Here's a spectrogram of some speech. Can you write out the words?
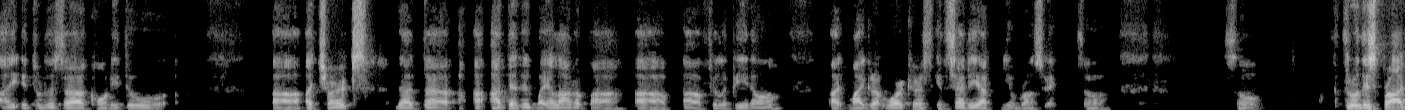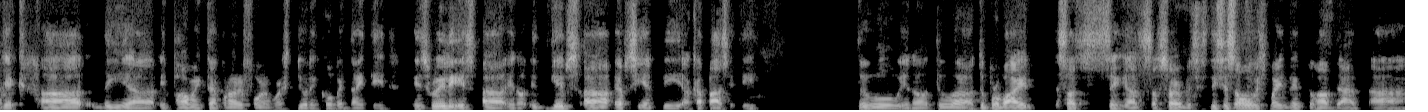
I introduced uh, Connie to a church that attended by a lot of Filipino migrant workers in Shediac, New Brunswick. So, so through this project, uh, the uh, empowering temporary foreign workers during COVID nineteen, it's really is uh, you know it gives uh, FCNB a capacity to you know to uh, to provide such thing as a services. This is always my dream to have that uh,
